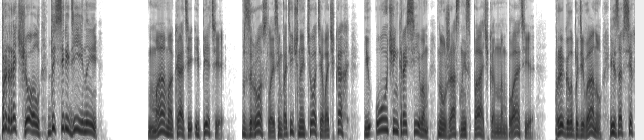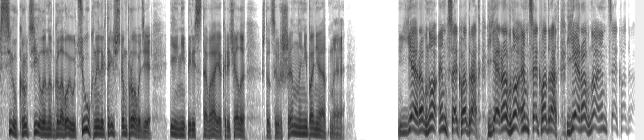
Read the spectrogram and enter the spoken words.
Прочел! До середины!» Мама Кати и Пети, взрослая симпатичная тетя в очках и очень красивом, но ужасно испачканном платье, прыгала по дивану, изо всех сил крутила над головой утюг на электрическом проводе и, не переставая, кричала что-то совершенно непонятное. «Е равно МЦ квадрат! Е равно МЦ квадрат! Е равно МЦ квадрат!»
